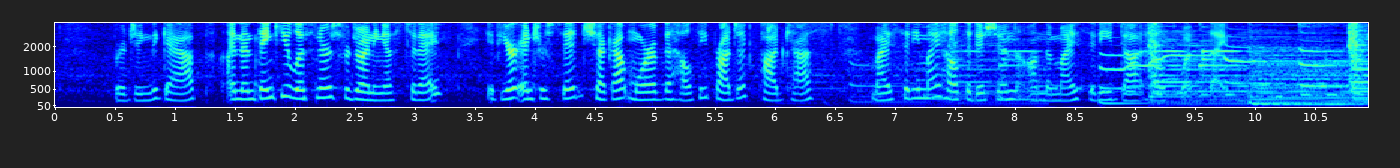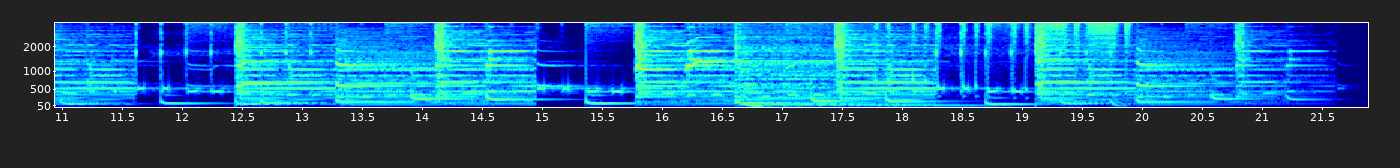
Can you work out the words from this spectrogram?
bridging the gap. And then thank you, listeners, for joining us today. If you're interested, check out more of the Healthy Project podcast, My City, My Health edition, on the mycity.health website.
